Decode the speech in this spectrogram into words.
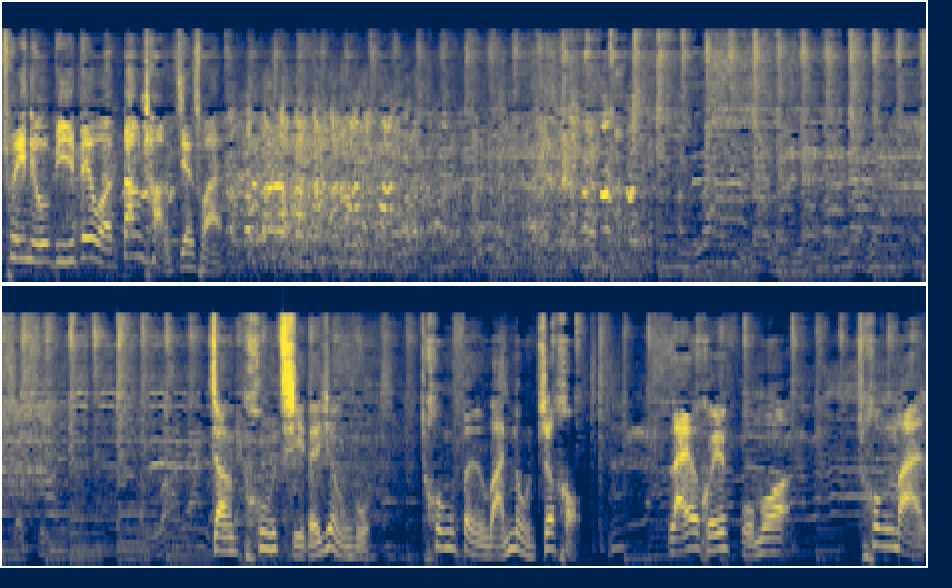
吹牛逼被我当场揭穿。将凸起的硬物充分玩弄之后，来回抚摸充满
